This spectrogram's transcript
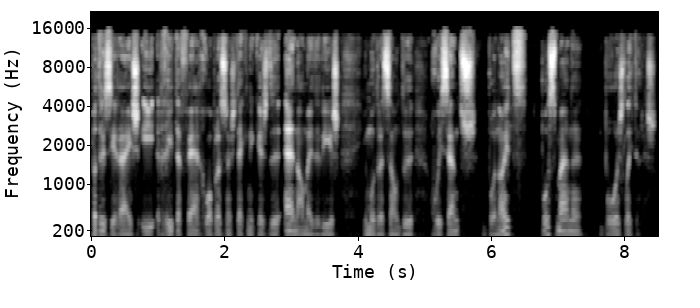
Patrícia Reis e Rita Ferro, operações técnicas de Ana Almeida Dias e moderação de Rui Santos. Boa noite, boa semana, boas leituras.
